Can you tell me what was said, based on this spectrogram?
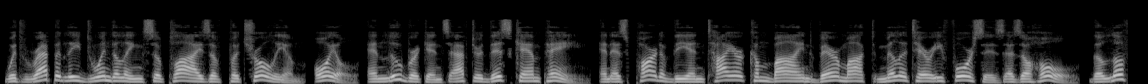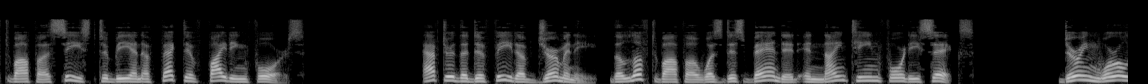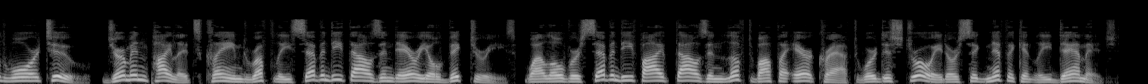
With rapidly dwindling supplies of petroleum, oil, and lubricants after this campaign, and as part of the entire combined Wehrmacht military forces as a whole, the Luftwaffe ceased to be an effective fighting force. After the defeat of Germany, the Luftwaffe was disbanded in 1946. During World War II, German pilots claimed roughly 70,000 aerial victories, while over 75,000 Luftwaffe aircraft were destroyed or significantly damaged.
